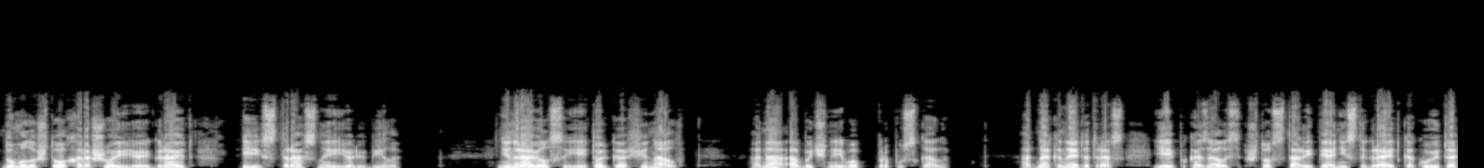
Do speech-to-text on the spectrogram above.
думала, что хорошо ее играют, и страстно ее любила. Не нравился ей только финал, она обычно его пропускала. Однако на этот раз ей показалось, что старый пианист играет какую-то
